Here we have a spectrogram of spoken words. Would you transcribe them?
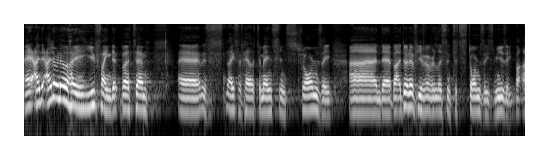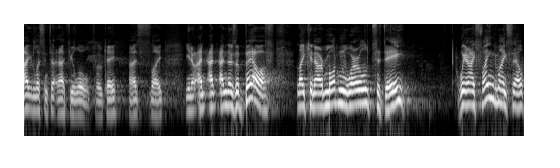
Uh, I, I don't know how you find it, but um, uh, it was nice of Heather to mention Stormzy. And, uh, but I don't know if you've ever listened to Stormzy's music, but I listen to it and I feel old, okay? It's like, you know, and, and, and there's a bit of, like in our modern world today, where I find myself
